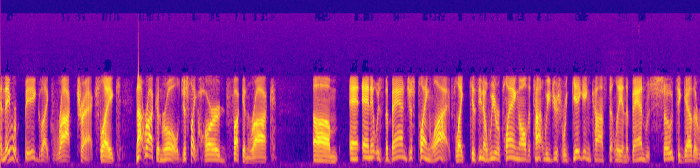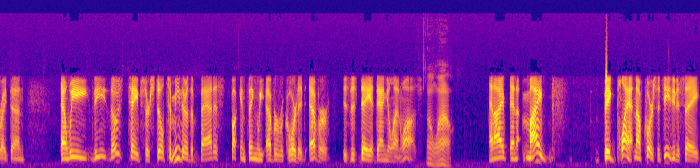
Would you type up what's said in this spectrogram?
and they were big like rock tracks, like not rock and roll, just like hard fucking rock. Um, and and it was the band just playing live, like because you know we were playing all the time. We just were gigging constantly, and the band was so together right then. And we the those tapes are still to me they're the baddest fucking thing we ever recorded ever. Is this day at Daniel Lanois? Oh wow! And I and my big plan. Now, of course, it's easy to say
